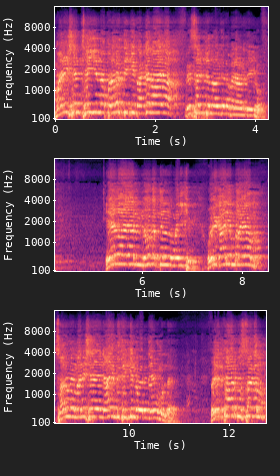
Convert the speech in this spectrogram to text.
മനുഷ്യൻ ചെയ്യുന്ന പ്രവൃത്തിക്ക് തക്കതായ റിസൾട്ട് നൽകുന്നവനാണ് ദൈവം. ഏതായാലും ലോകത്തിൽ നിന്ന് മരിക്കും. ഒരു കാര്യം പറയാം. സർവ മനുഷ്യനെ ന്യായം വിധിക്കുന്ന ഒരു ദൈവമുണ്ട്. വെളിപ്പാട് പുസ്തകം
